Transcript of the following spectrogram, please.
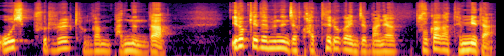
50%를 경감받는다. 이렇게 되면 이제 과태료가 이제 만약 부과가 됩니다.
